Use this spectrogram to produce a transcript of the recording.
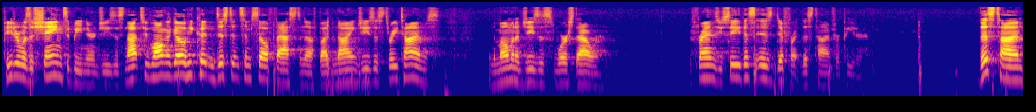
Peter was ashamed to be near Jesus. Not too long ago, he couldn't distance himself fast enough by denying Jesus three times in the moment of Jesus' worst hour. But friends, you see, this is different this time for Peter. This time,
